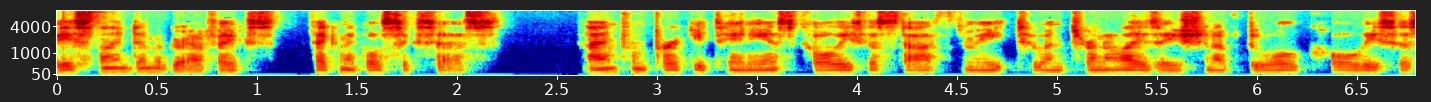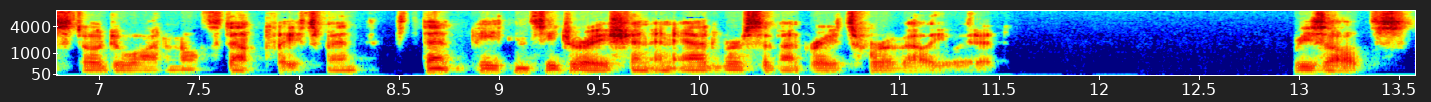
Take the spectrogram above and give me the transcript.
Baseline demographics, technical success, time from percutaneous cholecystostomy to internalization of dual cholecystoduodenal stent placement, stent patency duration, and adverse event rates were evaluated. Results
